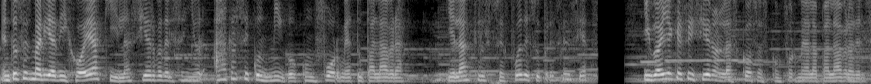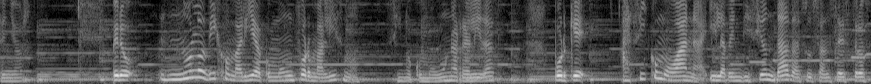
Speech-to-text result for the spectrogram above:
entonces María dijo, He aquí la sierva del Señor, hágase conmigo conforme a tu palabra. Y el ángel se fue de su presencia, y vaya que se hicieron las cosas conforme a la palabra del Señor. Pero no lo dijo María como un formalismo, sino como una realidad, porque así como Ana y la bendición dada a sus ancestros,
